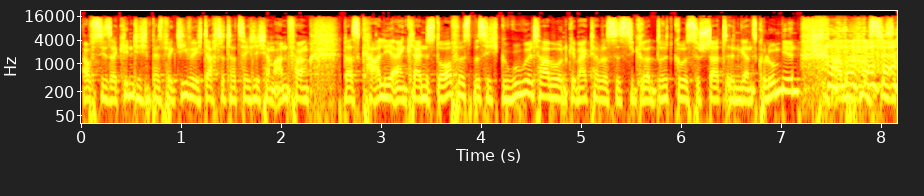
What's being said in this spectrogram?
aus dieser kindlichen Perspektive. Ich dachte tatsächlich am Anfang, dass Cali ein kleines Dorf ist, bis ich gegoogelt habe und gemerkt habe, das ist die drittgrößte Stadt in ganz Kolumbien. Aber aus, dieser,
